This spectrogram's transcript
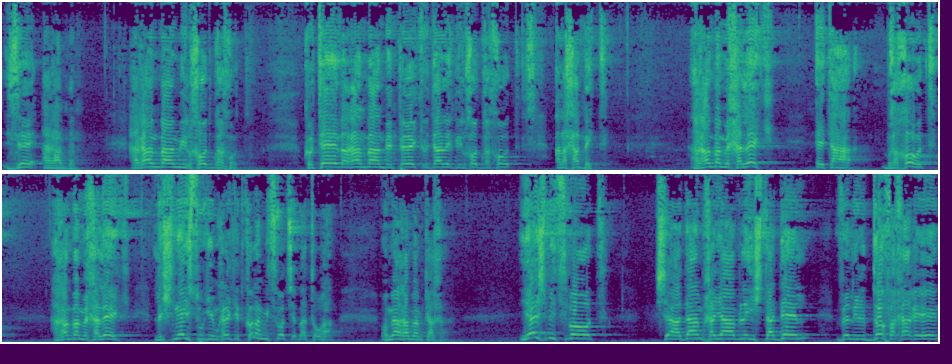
זה הרמב"ם. הרמב"ם בהלכות ברכות. כותב הרמב"ם בפרק י"ד בהלכות ברכות, הלכה ב'. הרמב"ם מחלק את הברכות, הרמב"ם מחלק לשני סוגים, מחלק את כל המצוות שבתורה. אומר הרמב"ם ככה, יש מצוות שהאדם חייב להשתדל ולרדוף אחריהן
